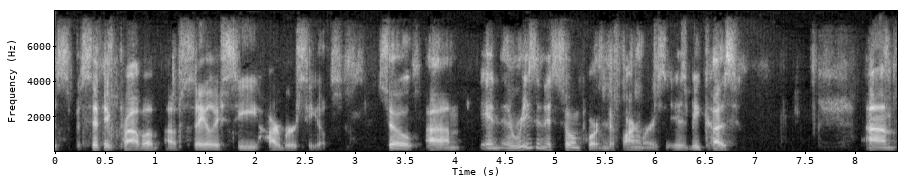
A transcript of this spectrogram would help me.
specific problem of Salish Sea harbor seals. So, um, and the reason it's so important to farmers is because um,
